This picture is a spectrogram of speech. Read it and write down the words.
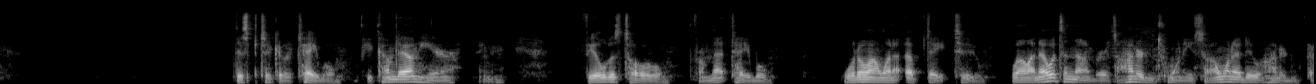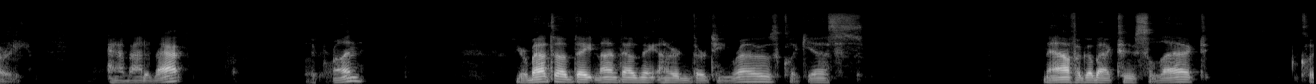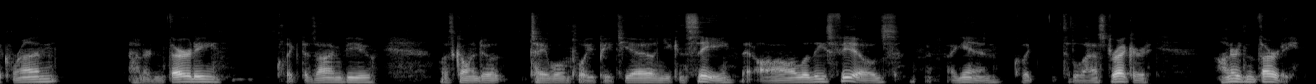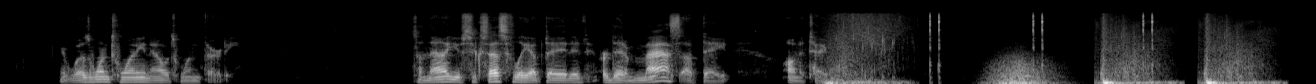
this particular table, if you come down here and field is total from that table, what do I want to update to? Well, I know it's a number. It's 120, so I want to do 130. Tab out of that. Click Run. You're about to update 9,813 rows. Click Yes. Now, if I go back to Select, click Run, 130, click Design View. Let's go into Table Employee PTO, and you can see that all of these fields, again, click to the last record, 130. It was 120, now it's 130. So now you've successfully updated or did a mass update on a table.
